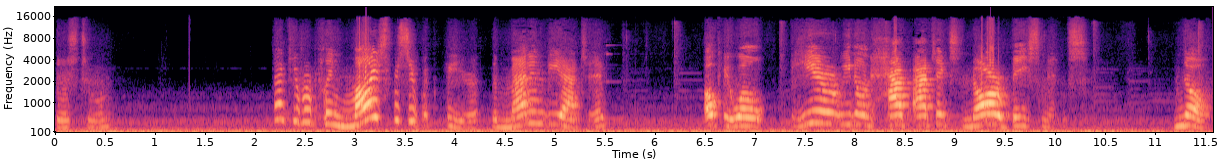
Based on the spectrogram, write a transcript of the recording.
there's two. Thank you for playing my specific fear, the man in the attic. Okay, well, here we don't have attics nor basements. No.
